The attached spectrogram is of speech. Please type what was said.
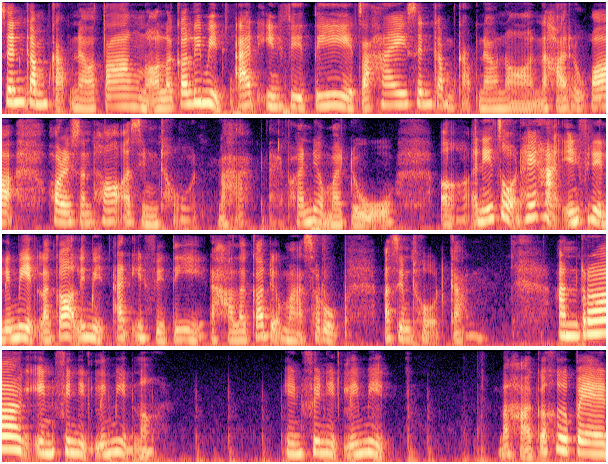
เส้นกำกับแนวตั้งเนาะ แล้วก็ limit at infinity จะให้เส้นกำกับแนวนอนนะคะ หรือว่า horizontal asymptote นะคะ เพราะฉะนั้นเดี๋ยวมาดู อันนี้โจทย์ให้หา infinite limit แล้วก็ limit at infinity นะคะ แล้วก็เดี๋ยวมาสรุป asymptote กัน อันแรก infinite limit เนาะ infinite limit นะคะก็คือเป็น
